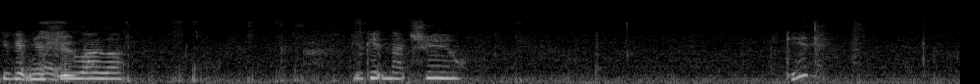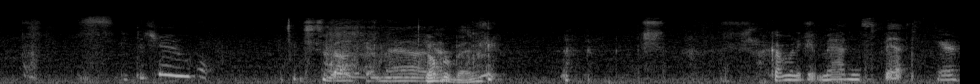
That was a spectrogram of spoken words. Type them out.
You getting your shoe, Lila? You getting that shoe? Get it. Get the shoe. She's about to get mad. Cover, baby. I'm gonna get mad and spit. Here.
